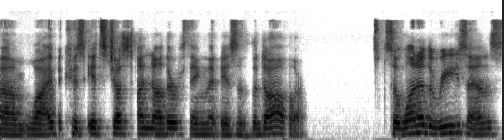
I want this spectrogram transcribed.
Um. Why? Because it's just another thing that isn't the dollar. So one of the reasons,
